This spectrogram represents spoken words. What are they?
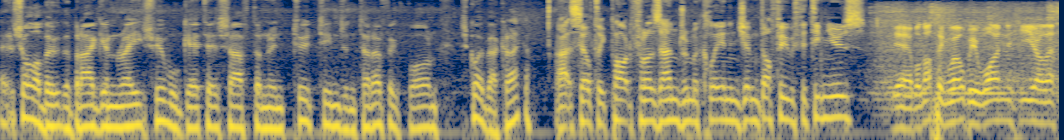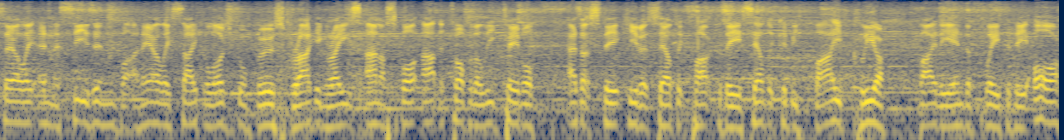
It's all about the bragging rights. Who will get it this afternoon? Two teams in terrific form. It's going to be a cracker. At Celtic Park for us, Andrew McLean and Jim Duffy with the team news. Yeah, well, nothing will be won here this early in the season, but an early psychological boost, bragging rights, and a spot at the top of the league table is at stake here at Celtic Park today. Celtic could be five clear by the end of play today, or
